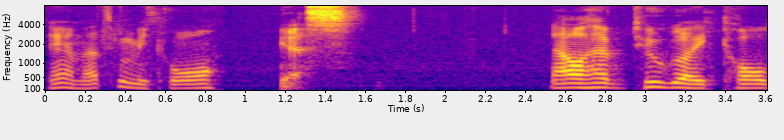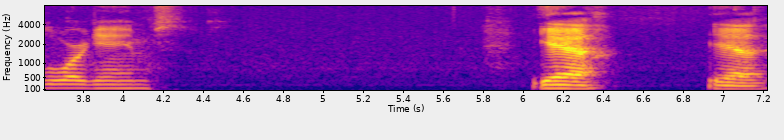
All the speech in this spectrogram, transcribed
Damn, that's gonna be cool. Yes. Now I'll have two like Cold War games. Yeah, yeah.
